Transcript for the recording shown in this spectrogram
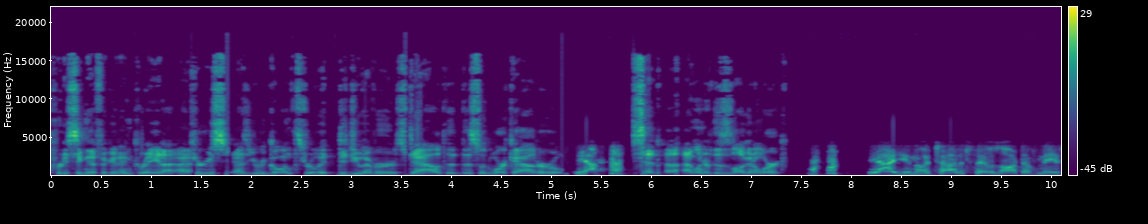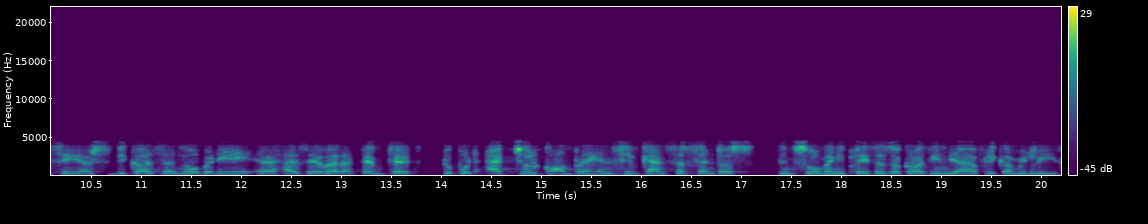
pretty significant and great. I, am curious, as you were going through it, did you ever doubt that this would work out, or yeah, said, "I wonder if this is all going to work"? yeah, you know, Charles, there are a lot of naysayers because uh, nobody uh, has ever attempted to put actual comprehensive cancer centers in so many places across India, Africa, Middle East.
